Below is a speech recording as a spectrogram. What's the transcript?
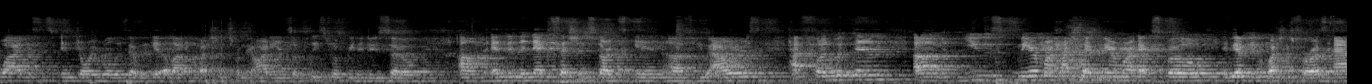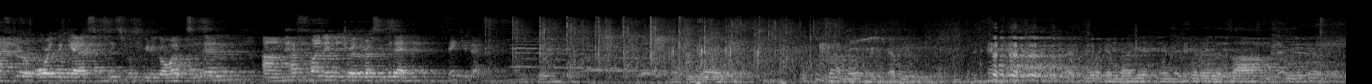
why this is enjoyable is that we get a lot of questions from the audience, so please feel free to do so. Um, and then the next session starts in a few hours. Have fun with them. Um, use Miramar, hashtag Miramar Expo. If you have any questions for us after or the guests, please feel free to go up to them. Um, have fun and enjoy the rest of the day. Thank you, guys. Thank you guys. This is not made for chubby people. I feel like a nugget when they put in the sauce and.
